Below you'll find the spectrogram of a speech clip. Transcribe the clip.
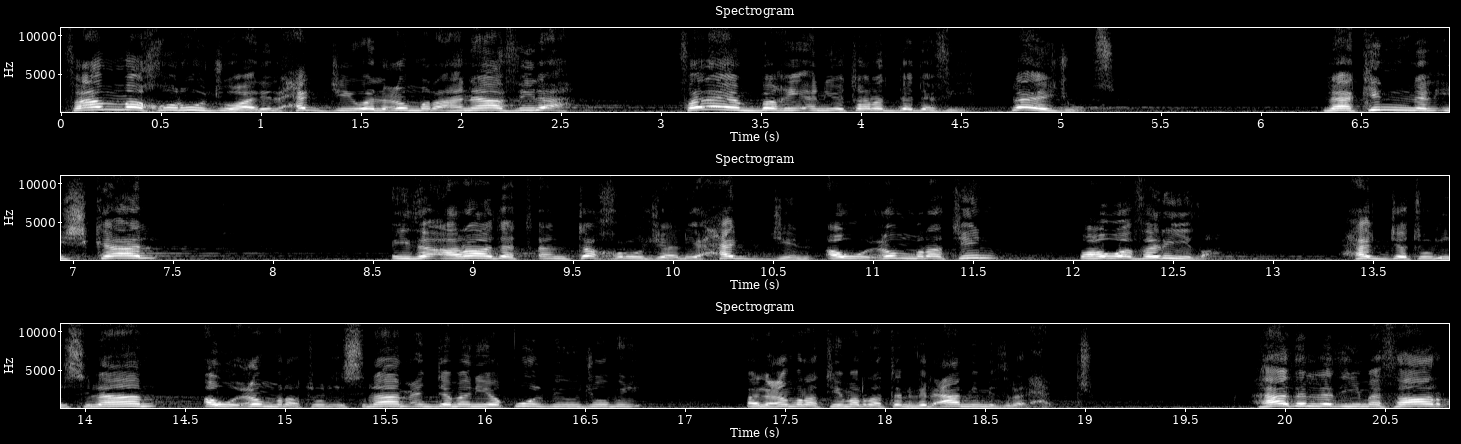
فأما خروجها للحج والعمرة نافلة فلا ينبغي أن يتردد فيه لا يجوز. لكن الإشكال إذا أرادت أن تخرج لحج أو عمرة وهو فريضة حجة الإسلام أو عمرة الإسلام عند من يقول بوجوب العمرة مرة في العام مثل الحج. هذا الذي مثار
